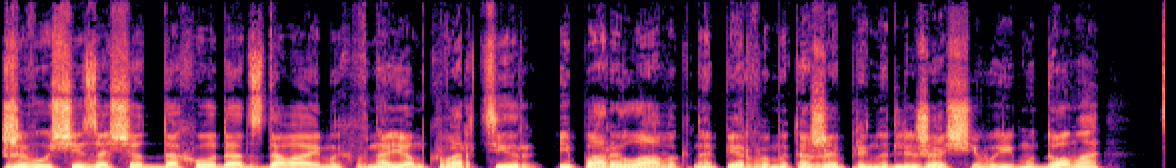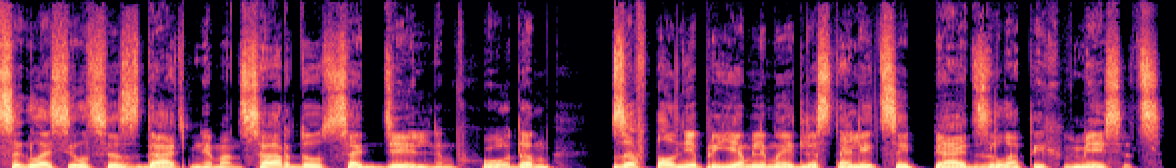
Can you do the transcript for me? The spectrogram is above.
живущий за счет дохода от сдаваемых в наем квартир и пары лавок на первом этаже принадлежащего ему дома, согласился сдать мне мансарду с отдельным входом за вполне приемлемые для столицы пять золотых в месяц.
